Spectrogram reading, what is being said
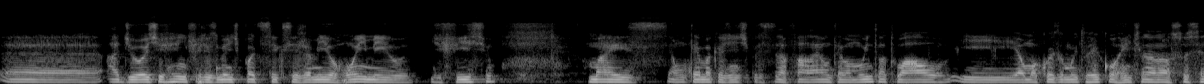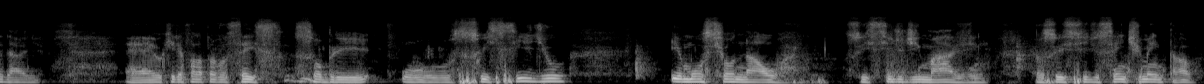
É, a de hoje, infelizmente, pode ser que seja meio ruim, meio difícil, mas é um tema que a gente precisa falar, é um tema muito atual e é uma coisa muito recorrente na nossa sociedade. É, eu queria falar para vocês sobre o suicídio emocional, suicídio de imagem, é o suicídio sentimental.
